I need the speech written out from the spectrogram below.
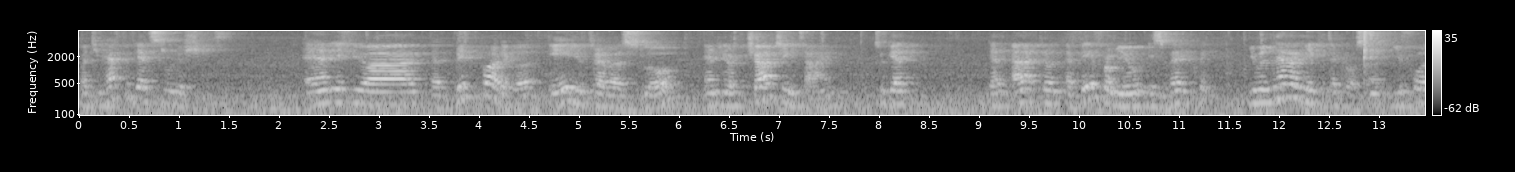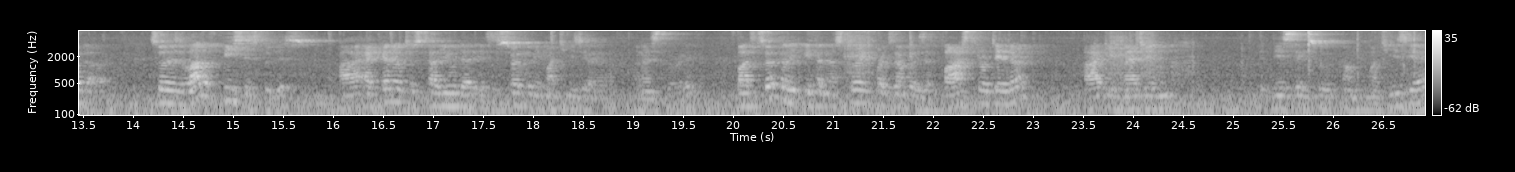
but you have to get through the sheath. And if you are a big particle, A, you travel slow, and your charging time to get that electron away from you is very quick. You will never make it across, you fall down. So there's a lot of pieces to this. I, I cannot just tell you that it is certainly much easier than I an asteroid. But certainly if an asteroid, for example, is a fast rotator, I imagine that these things will come much easier.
